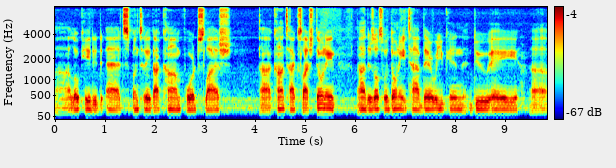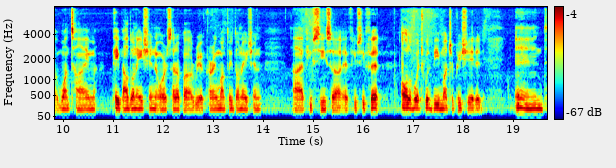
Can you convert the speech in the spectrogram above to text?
uh, located at spuntoday.com forward slash uh, contact slash donate. Uh, there's also a donate tab there where you can do a uh, one time PayPal donation or set up a reoccurring monthly donation uh, if you see so if you see fit. All of which would be much appreciated. And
